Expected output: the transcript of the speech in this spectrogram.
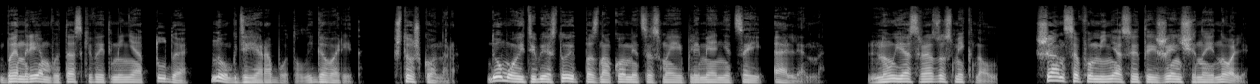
Бен Рем вытаскивает меня оттуда, ну, где я работал, и говорит, «Что ж, Конор, думаю, тебе стоит познакомиться с моей племянницей Эллен». Ну, я сразу смекнул. Шансов у меня с этой женщиной ноль,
